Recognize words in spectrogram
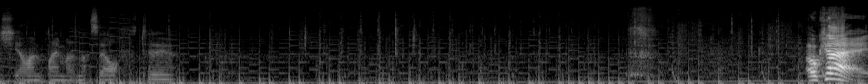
chilling, playing by myself too. Okay.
